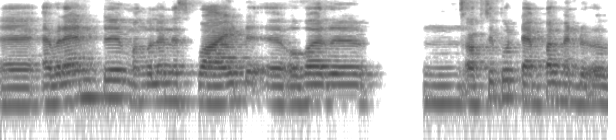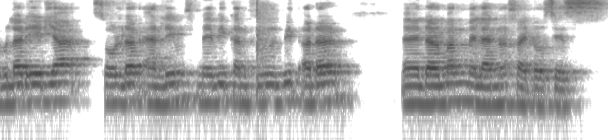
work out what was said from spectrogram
Uh, aberrant uh, Mongolian squid uh, over um, occiput, temple, mandibular area, shoulder and limbs may be confused with other uh, dermal melanocytosis.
